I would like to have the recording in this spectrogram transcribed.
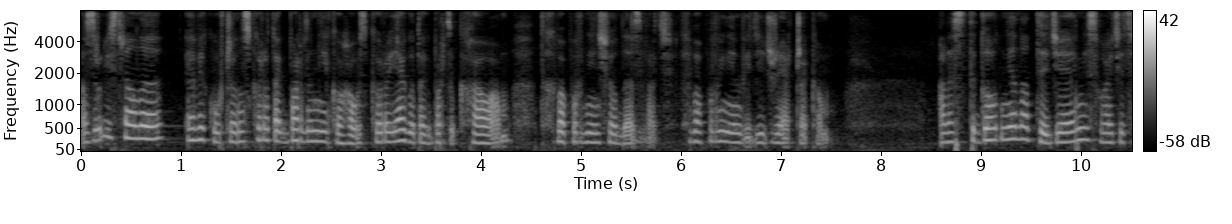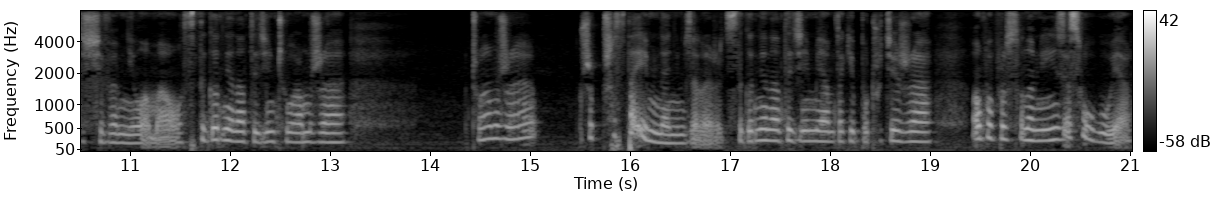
a z drugiej strony ja wie, kurczę, no skoro tak bardzo mnie kochał, skoro ja go tak bardzo kochałam, to chyba powinien się odezwać. Chyba powinien wiedzieć, że ja czekam. Ale z tygodnia na tydzień, słuchajcie, coś się we mnie łamało. Z tygodnia na tydzień czułam, że czułam, że, że przestaje mi na nim zależeć. Z tygodnia na tydzień miałam takie poczucie, że on po prostu na mnie nie zasługuje.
